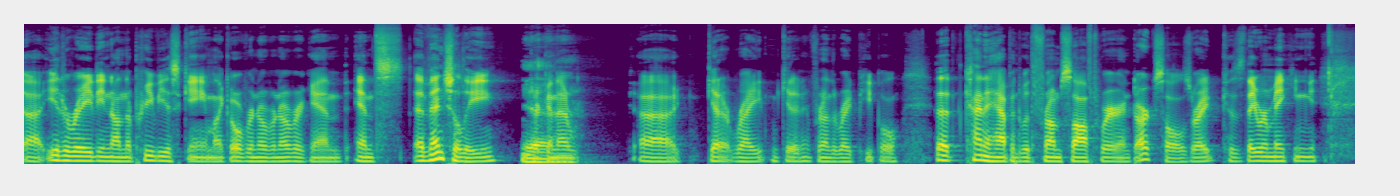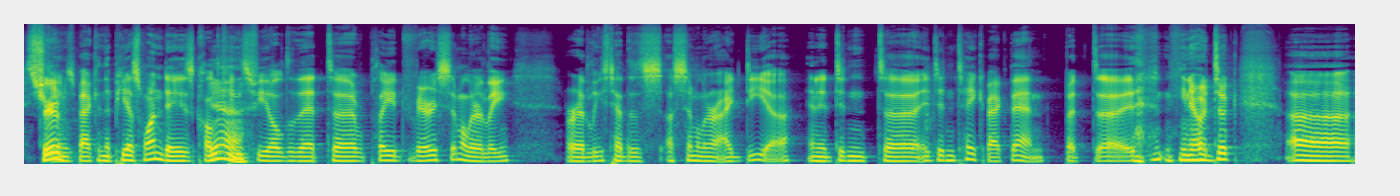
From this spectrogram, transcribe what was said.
uh, iterating on the previous game like over and over and over again, and s- eventually yeah. they're gonna uh, get it right and get it in front of the right people. That kind of happened with From Software and Dark Souls, right? Because they were making games back in the PS1 days called yeah. King's Field that uh, played very similarly or at least had this a similar idea, and it didn't uh, it didn't take back then but uh, you know it took uh,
